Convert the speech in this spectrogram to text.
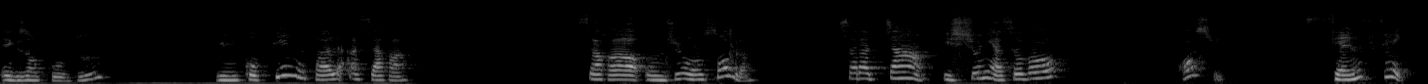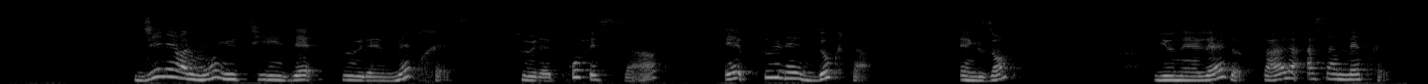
Exemple 2. Une copine parle à Sarah. Sarah, on joue ensemble. Sarah-chan, 一緒に遊ぼう。Ensuite, sensei. Généralement utilisé pour les maîtresses, pour les professeurs et pour les docteurs. Exemple, une élève parle à sa maîtresse.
